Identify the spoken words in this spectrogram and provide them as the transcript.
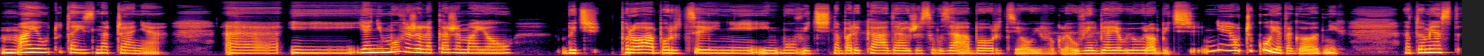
mają tutaj znaczenie. E, I ja nie mówię, że lekarze mają być proaborcyjni i mówić na barykadach, że są za aborcją i w ogóle uwielbiają ją robić. Nie oczekuję tego od nich. Natomiast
